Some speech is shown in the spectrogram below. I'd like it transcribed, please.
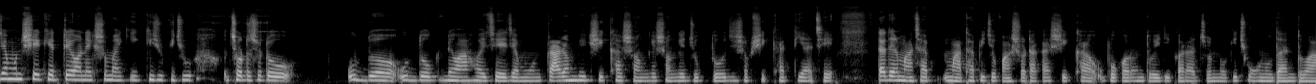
যেমন সেক্ষেত্রে অনেক সময় কি কিছু কিছু ছোট ছোট উদ্যোগ নেওয়া হয়েছে, যেমন প্রারম্ভিক শিক্ষার সঙ্গে সঙ্গে যুক্ত যেসব শিক্ষার্থী আছে, তাদের মাথা মাথা পিছু পাঁচশো টাকার শিক্ষা উপকরণ তৈরি করার জন্য কিছু অনুদান দেওয়া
